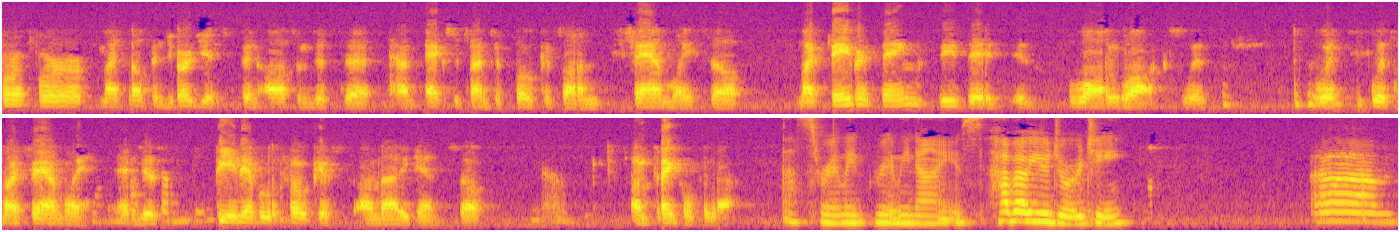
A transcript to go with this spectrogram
for for myself and Giorgi, it's been awesome just to have extra time to focus on family. So, my favorite things these days is long walks with with with my family and just being able to focus on that again. So, I'm thankful for that. That's really really nice. How about you, Giorgi? Um,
